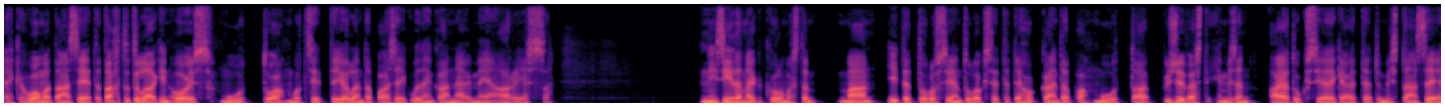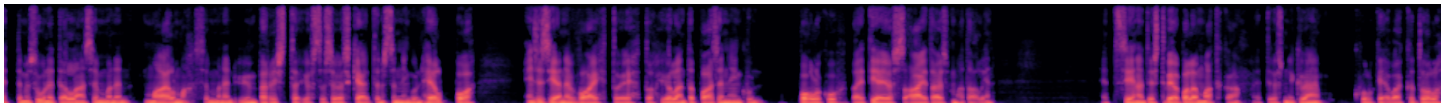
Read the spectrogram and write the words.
ehkä huomataan se, että tahtotilaakin olisi muuttua, mutta sitten jollain tapaa se ei kuitenkaan näy meidän arjessa. Niin siitä näkökulmasta mä oon itse tullut siihen tulokseen, että tehokkain tapa muuttaa pysyvästi ihmisen ajatuksia ja käyttäytymistä on se, että me suunnitellaan semmoinen maailma, semmoinen ympäristö, jossa se olisi käytännössä niin kuin helppoa, ensisijainen vaihtoehto, jollain tapaa se niin kuin polku tai tie, jossa aita olisi matalin. Että siihen on tietysti vielä paljon matkaa, että jos nykyään kulkee vaikka tuolla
